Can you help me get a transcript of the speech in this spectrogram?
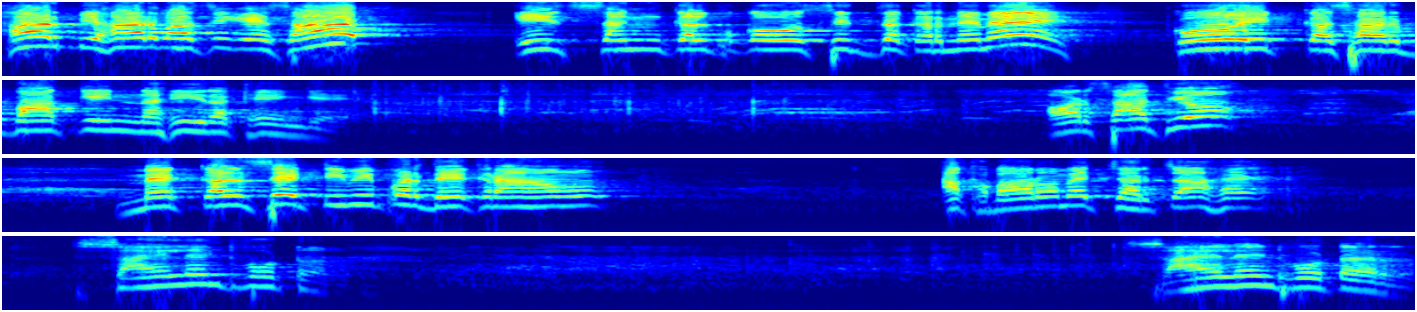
हर बिहारवासी के साथ इस संकल्प को सिद्ध करने में कोई कसर बाकी नहीं रखेंगे। और साथियों, मैं कल से टीवी पर देख रहा हूँ, अखबारों में चर्चा है, साइलेंट वोटर। साइलेंट वोटर।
